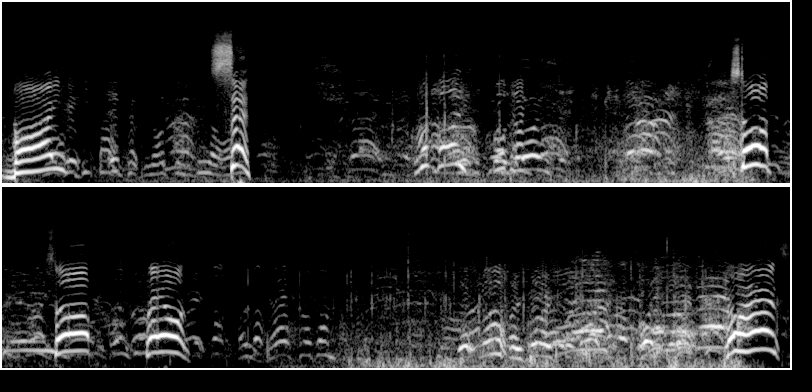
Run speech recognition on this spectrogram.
Bind. Set. Stop. Stop. Play on. No hands.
